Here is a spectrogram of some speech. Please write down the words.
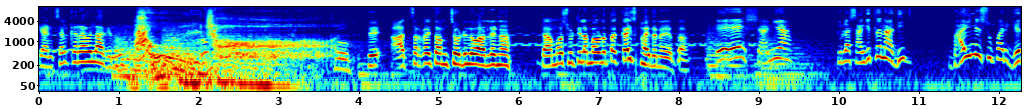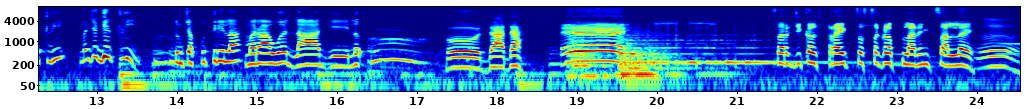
कॅन्सल करावी लागेल हो. ते आज सकाळीच आमच्या वडील वारले ना त्यामुळे सुट्टीला मारून आता काहीच फायदा नाही आता. ए ए शानिया तुला सांगितलं ना आधीच भाईने सुपारी घेतली म्हणजे घेतली. तुमच्या कुत्रीला मरावं लागेल. हो दादा. ए! सर्जिकल स्ट्राईकचं सगळं प्लॅनिंग चाललंय. हं.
